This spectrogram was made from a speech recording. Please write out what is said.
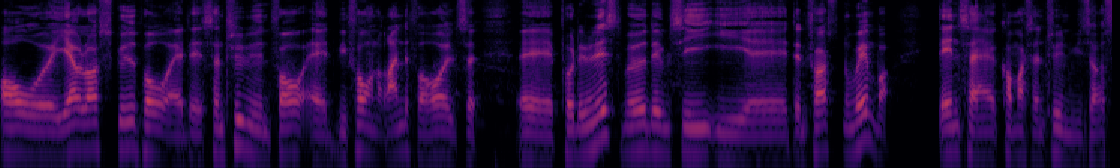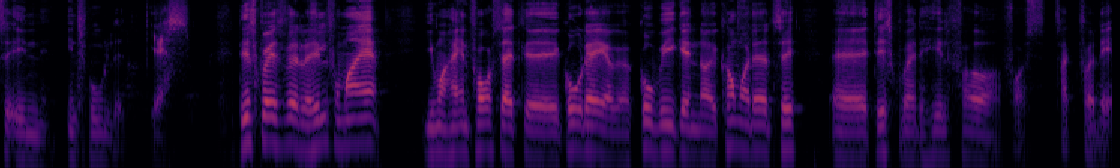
Og øh, jeg vil også skyde på, at øh, sandsynligheden for, at vi får en renteforhøjelse øh, på det næste møde, det vil sige i øh, den 1. november, den kommer sandsynligvis også en, en smule. Yes. Det skulle være hele for mig af. I må have en fortsat øh, god dag og god weekend, når I kommer dertil. Øh, det skulle være det hele for, for os. Tak for det.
